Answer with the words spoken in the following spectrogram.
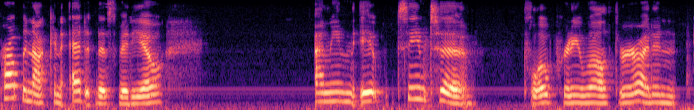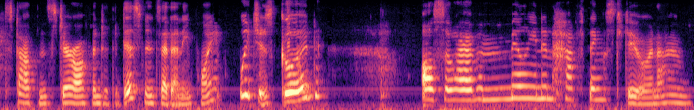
Probably not going to edit this video. I mean, it seemed to flow pretty well through. I didn't stop and stare off into the distance at any point, which is good. Also, I have a million and a half things to do, and I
